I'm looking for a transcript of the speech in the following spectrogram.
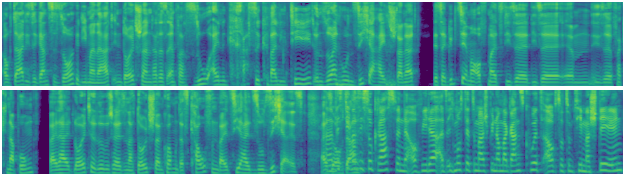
Auch da diese ganze Sorge, die man da hat. In Deutschland hat das einfach so eine krasse Qualität und so einen hohen Sicherheitsstandard. Deshalb gibt es ja immer oftmals diese, diese, ähm, diese Verknappung, weil halt Leute logischerweise nach Deutschland kommen und das kaufen, weil es hier halt so sicher ist. Also Aber auch ihr, was ich so krass finde auch wieder? Also ich musste zum Beispiel noch mal ganz kurz auch so zum Thema Stillen,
